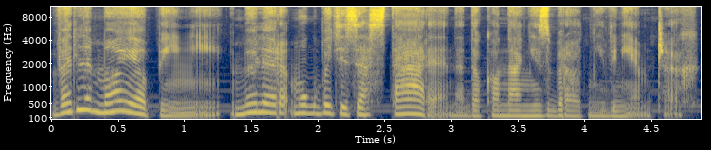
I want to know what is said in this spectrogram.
Wedle mojej opinii, Müller mógł być za stary na dokonanie zbrodni w Niemczech.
